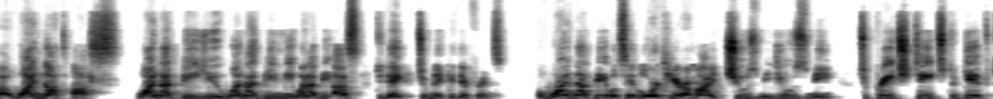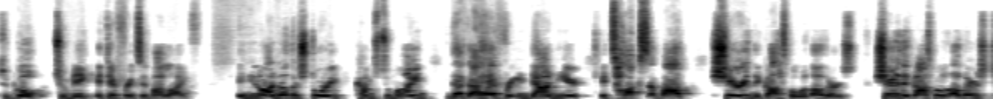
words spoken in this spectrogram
But why not us? Why not be you? Why not be me? Why not be us today to make a difference? But why not be able to say, Lord, here am I. Choose me, use me to preach, teach, to give, to go, to make a difference in my life. And you know, another story comes to mind that I have written down here. It talks about sharing the gospel with others sharing the gospel with others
